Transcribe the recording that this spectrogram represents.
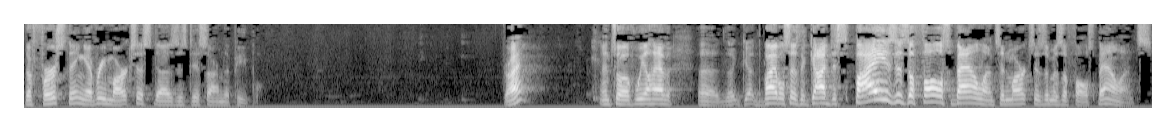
The first thing every Marxist does is disarm the people. Right? And so, if we'll have, uh, the, the, Bible says that God despises a false balance, and Marxism is a false balance.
